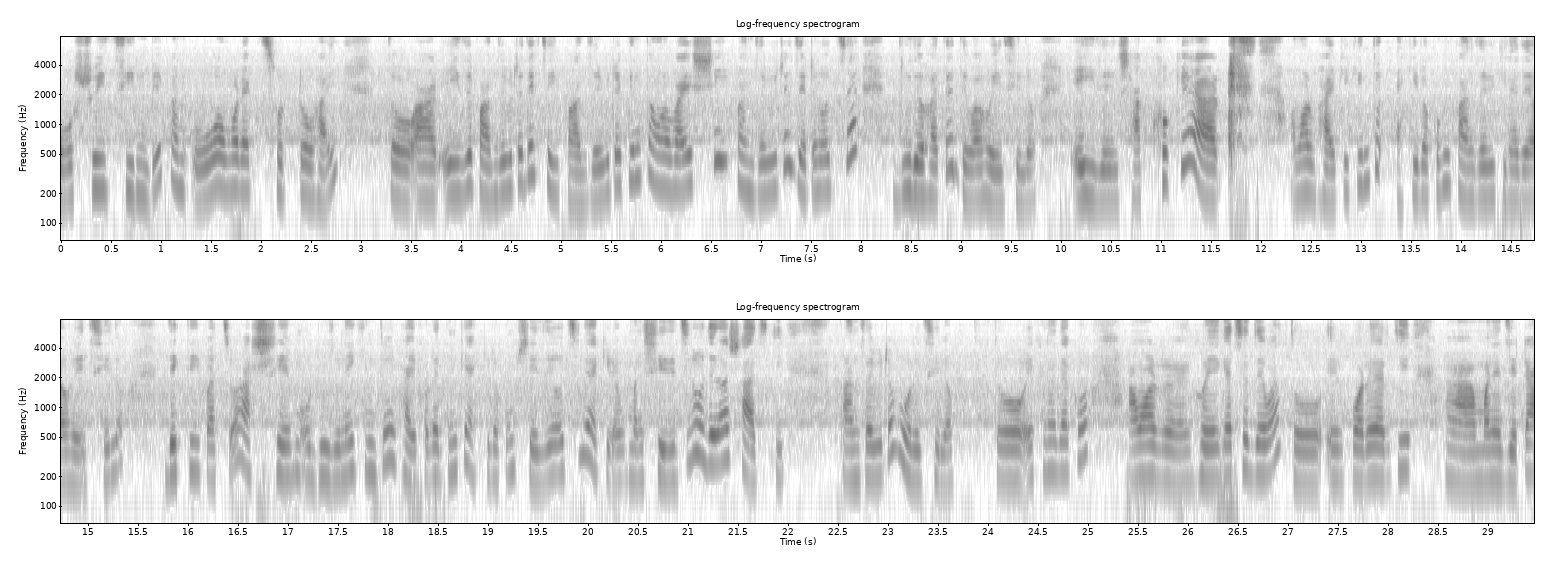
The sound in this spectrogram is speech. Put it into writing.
অবশ্যই চিনবে, কারণ ও আমার এক ছোট্ট ভাই। তো আর এই যে পাঞ্জাবিটা দেখছি, এই পাঞ্জাবিটা কিন্তু আমার ভাইয়ের সেই পাঞ্জাবিটা যেটা হচ্ছে দুধে ভাতে দেওয়া হয়েছিল। এই যে সাক্ষ্যকে আর আমার ভাইকে কিন্তু একই রকমই পাঞ্জাবি কিনে দেওয়া হয়েছিল। দেখতেই পাচ্ছ, আর সেম ও দুজনেই কিন্তু ভাই ভাইফোঁটার দিনকে একই রকম সেজে হচ্ছিল একই রকম মানে সেজেছিল, ওদের আর সাজ কি পাঞ্জাবিটা পরেছিল। তো এখানে দেখো আমার হয়ে গেছে দেওয়া। তো এরপরে আর কি মানে যেটা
